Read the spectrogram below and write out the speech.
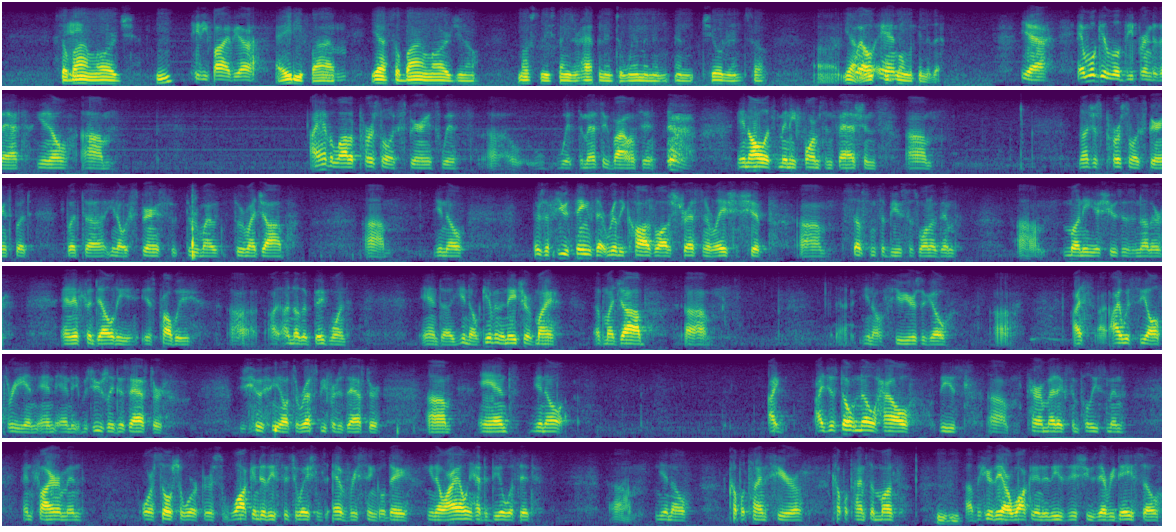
So by and large hmm? 85, yeah. eighty five Mhm. yeah so by and large you know most of these things are happening to women and and children. So uh yeah Well, we'll, and- to look into that Yeah, and we'll get a little deeper into that. You know, um, I have a lot of personal experience with uh, with domestic violence in in all its many forms and fashions. Um, not just personal experience, but but uh, you know, experience th- through my through my job. Um, you know, there's a few things that really cause a lot of stress in a relationship. Um, substance abuse is one of them. Um, money issues is another, and infidelity is probably uh, another big one. And uh, you know, given the nature of my of my job, um, uh, you know, a few years ago, uh, I I would see all three, and and and it was usually disaster. You know, it's a recipe for disaster. Um, and you know, I I just don't know how these um, paramedics and policemen and firemen or social workers walk into these situations every single day. You know, I only had to deal with it, um, you know, a couple times here, a couple times a month. hmm Uh, but here they are walking into these issues every day. So,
